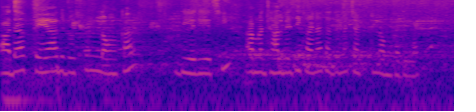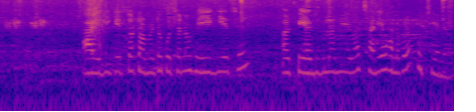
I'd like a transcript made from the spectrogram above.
আদা, পেঁয়াজ, রসুন, লঙ্কা দিয়ে দিয়েছি। আমরা ঝাল বেশি খাই না, তার জন্য চারটে লঙ্কা দিলাম। আর এদিকে তো টমেটো কোচানো হয়ে গিয়েছে। আর পেঁয়াজগুলো আমি এবার ছাড়িয়ে ভালো করে কুচিয়ে নেব।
